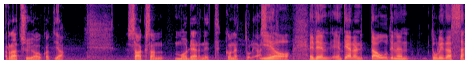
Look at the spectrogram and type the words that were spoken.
ratsujoukot ja Saksan modernit konetuliaseet. Joo, Et en, en tiedä, nyt tämä uutinen tuli tässä,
